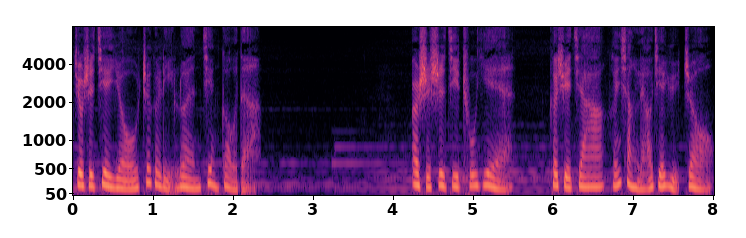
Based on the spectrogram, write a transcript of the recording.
就是借由这个理论建构的。二十世纪初叶，科学家很想了解宇宙。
